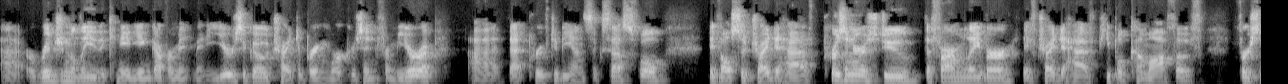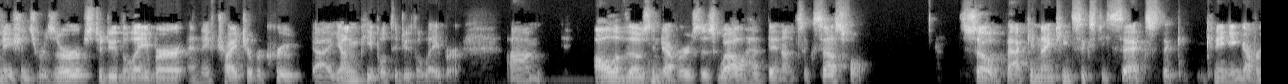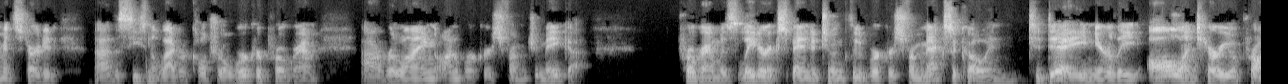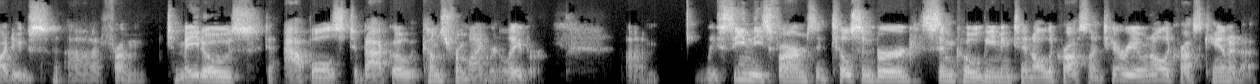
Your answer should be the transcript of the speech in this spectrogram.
Uh, originally, the Canadian government many years ago tried to bring workers in from Europe. Uh, that proved to be unsuccessful. They've also tried to have prisoners do the farm labor. They've tried to have people come off of First Nations reserves to do the labor, and they've tried to recruit uh, young people to do the labor. Um, all of those endeavors as well have been unsuccessful. So back in 1966, the Canadian government started uh, the Seasonal Agricultural Worker Program, uh, relying on workers from Jamaica. Program was later expanded to include workers from Mexico, and today nearly all Ontario produce, uh, from tomatoes to apples, tobacco, it comes from migrant labor. Um, we've seen these farms in Tillsonburg, Simcoe, Leamington, all across Ontario and all across Canada.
